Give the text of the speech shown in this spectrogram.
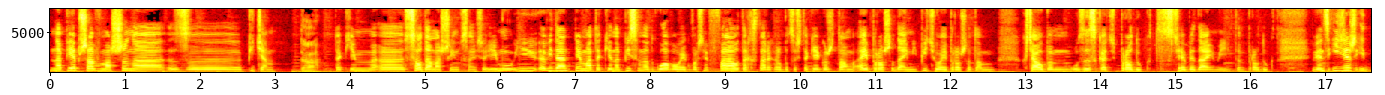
napieprza w maszynę z piciem ta. Takim e, soda machine w sensie. I, mu, I ewidentnie ma takie napisy nad głową, jak właśnie w Falloutach starych albo coś takiego, że tam ej proszę daj mi piciu, ej proszę tam chciałbym uzyskać produkt z ciebie, daj mi ten produkt. Więc idziesz i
